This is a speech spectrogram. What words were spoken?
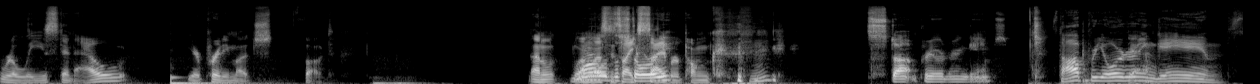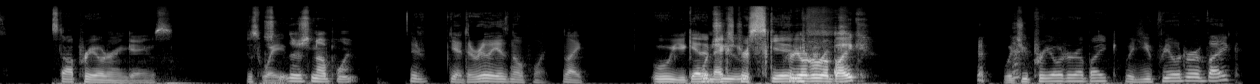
released and out, you're pretty much fucked. Un- Moral unless it's like story? Cyberpunk. Hmm? Stop pre-ordering games. Stop pre-ordering games. Stop pre-ordering games. Just wait. There's no point. There, yeah, there really is no point. Like, Ooh, you get Would an you extra skin. Pre-order a bike. Would you pre-order a bike? would you pre-order a bike?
